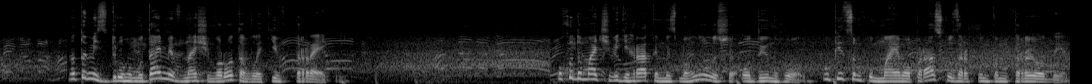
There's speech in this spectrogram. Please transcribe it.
Натомість в другому таймі в наші ворота влетів третій. По ходу матчу відіграти ми змогли лише один гол. У підсумку маємо поразку з рахунком 3-1.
